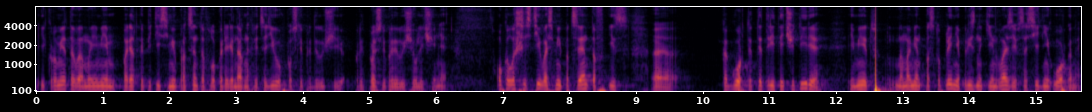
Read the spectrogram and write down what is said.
И кроме этого, мы имеем порядка 5-7% локорегионарных рецидивов после, предыдущего, после предыдущего лечения. Около 6-8 пациентов из э, когорты Т3, Т4 имеют на момент поступления признаки инвазии в соседние органы.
